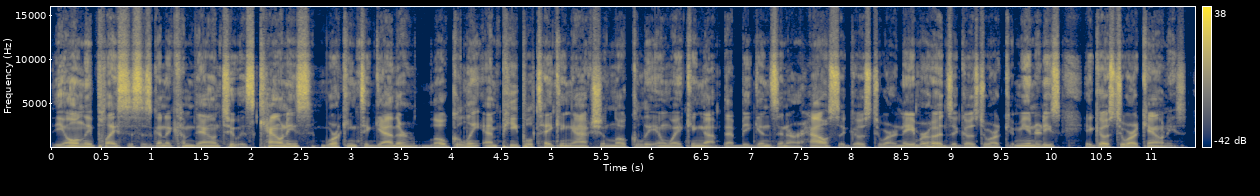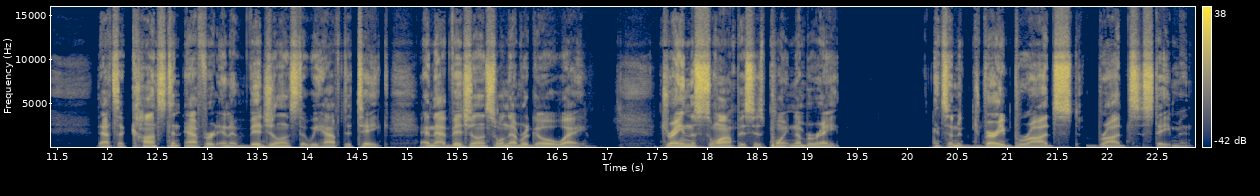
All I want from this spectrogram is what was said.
The only place this is going to come down to is counties working together locally and people taking action locally and waking up. That begins in our house, it goes to our neighborhoods, it goes to our communities, it goes to our counties. That's a constant effort and a vigilance that we have to take, and that vigilance will never go away. Drain the swamp is his point number eight. It's a very broad, broad statement,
